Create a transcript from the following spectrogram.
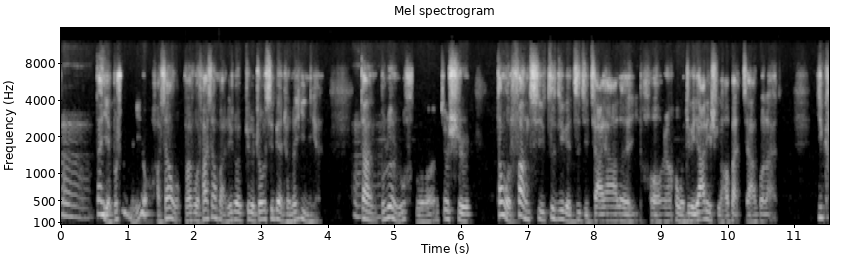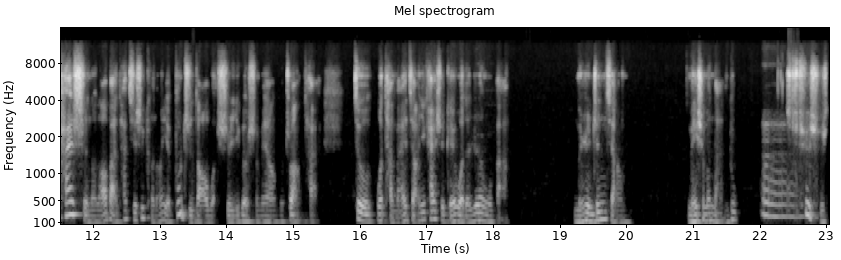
嗯。但也不是没有，好像我我我发现把这个这个周期变成了一年。但不论如何，就是当我放弃自己给自己加压了以后，然后我这个压力是老板加过来的。一开始呢，老板他其实可能也不知道我是一个什么样的状态。就我坦白讲，一开始给我的任务吧，我们认真讲，没什么难度，嗯，确实是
